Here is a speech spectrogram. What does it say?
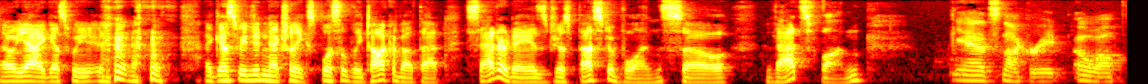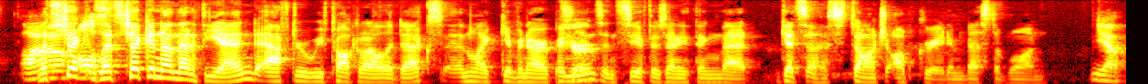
Oh yeah, I guess we I guess we didn't actually explicitly talk about that. Saturday is just best of ones, so that's fun. Yeah, it's not great. Oh well. Let's check. I'll, let's check in on that at the end after we've talked about all the decks and like given our opinions sure. and see if there's anything that gets a staunch upgrade in best of one. Yeah.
